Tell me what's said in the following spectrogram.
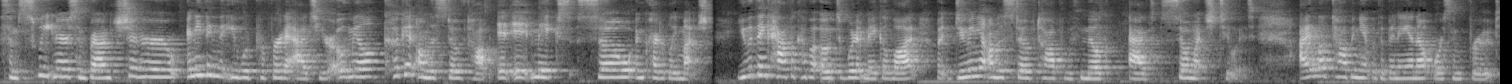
some sweetener, some brown sugar, anything that you would prefer to add to your oatmeal, cook it on the stove top. It, it makes so incredibly much. You would think half a cup of oats wouldn't make a lot, but doing it on the stove top with milk adds so much to it. I love topping it with a banana or some fruit.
